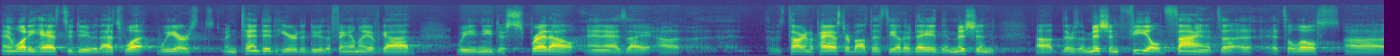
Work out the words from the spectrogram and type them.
and what He has to do. That's what we are intended here to do. The family of God. We need to spread out, and as I uh, I was talking to Pastor about this the other day. The mission, uh, there's a mission field sign. It's a, it's a little uh,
